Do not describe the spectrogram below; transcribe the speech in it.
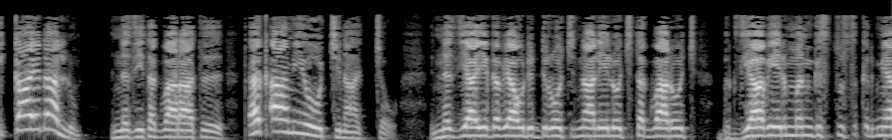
ይካሄዳሉ። እነዚህ ተግባራት ጠቃሚዎች ናቸው። እነዚያ የገበያ ውድድሮችና ሌሎች ተግባሮች በእግዚአብሔር መንግሥት ውስጥ ቅድሚያ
